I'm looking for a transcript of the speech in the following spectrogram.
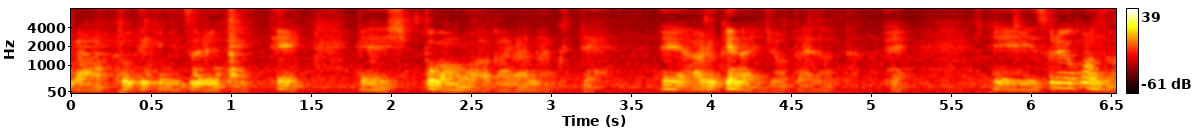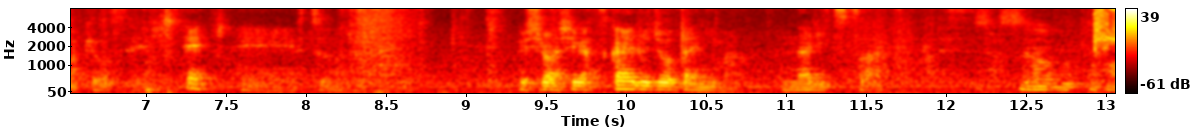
が圧倒的にずれていて、えー尻尾がもう上がらなくてで歩けない状態だったので、えーそれを今度は矯正して、えー普通の状態に後ろ足が使える状態に今なりつつあるところです。さすがゴッドファン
